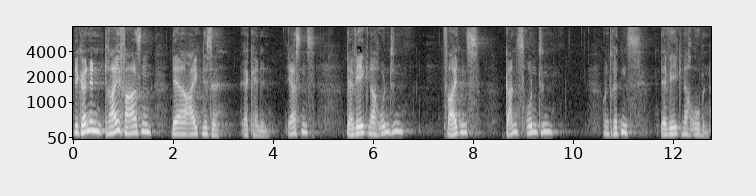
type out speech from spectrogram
Wir können drei Phasen der Ereignisse erkennen. Erstens der Weg nach unten, zweitens ganz unten und drittens der Weg nach oben.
